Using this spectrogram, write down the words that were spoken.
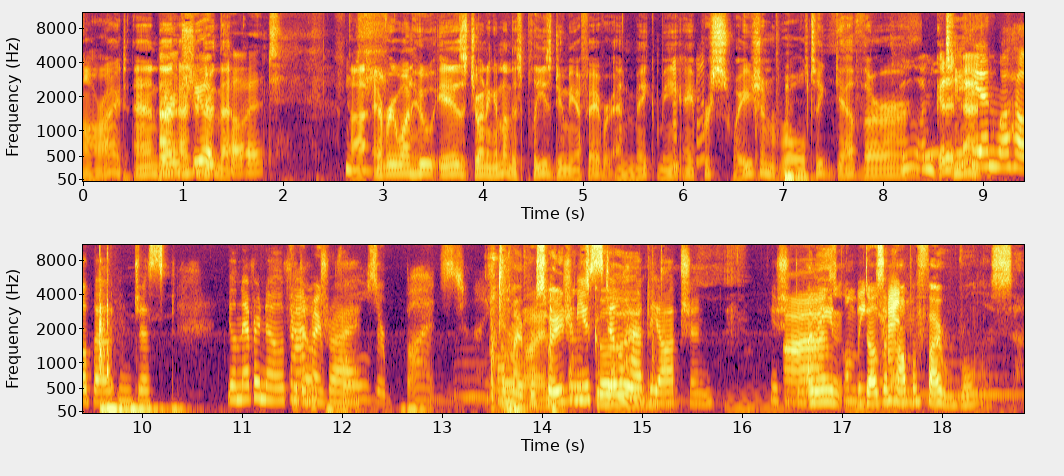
All right, and uh, as you you're doing that, poet? uh, everyone who is joining in on this, please do me a favor and make me a persuasion roll together. Ooh, I'm good at that. Vivian will help out and just. You'll never know if you don't my try. rolls are butts tonight. Oh, my Fine. persuasion's And you good. still have the option. You should Uh, I mean, gonna doesn't help if I roll a seven.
